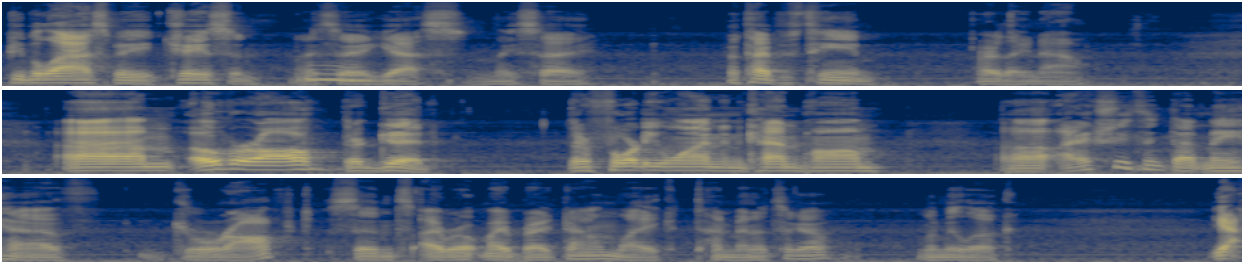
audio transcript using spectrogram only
People ask me, Jason. I say yes, and they say, "What type of team are they now?" Um, overall, they're good. They're 41 in KenPom. Uh, I actually think that may have dropped since I wrote my breakdown like 10 minutes ago. Let me look. Yeah,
